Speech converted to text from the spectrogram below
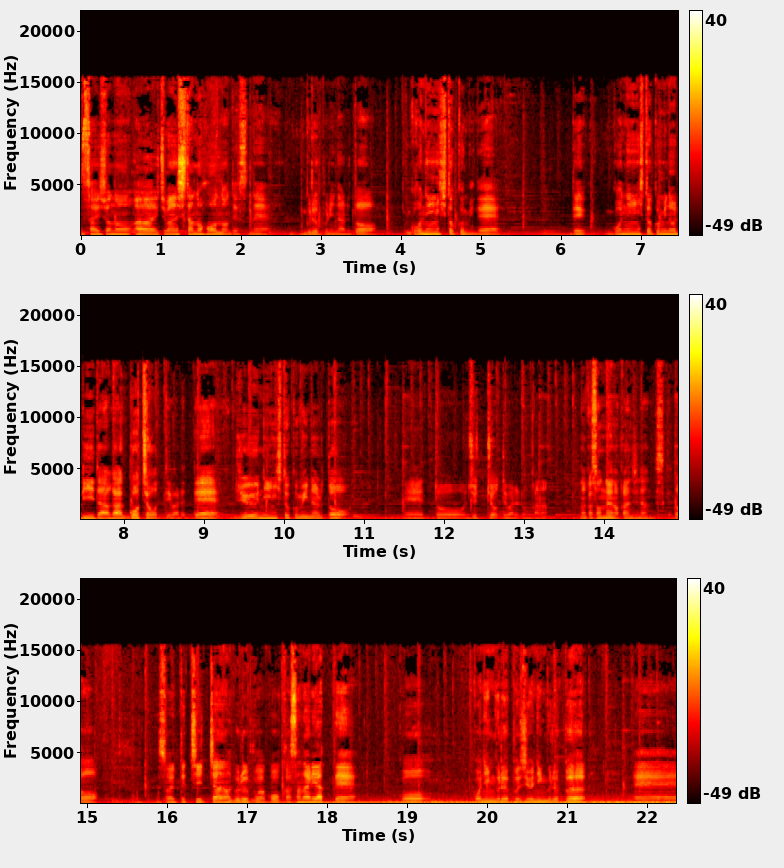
最初のあ一番下の方のですねグループになると5人1組でで5人1組のリーダーが5長って言われて10人1組になるとえーと、10兆って言われるのかな。なんかそんなような感じなんですけどそうやってちっちゃなグループがこう重なり合ってこう5人グループ10人グループ、えー、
